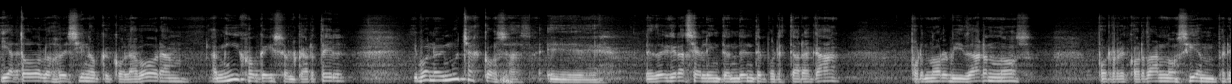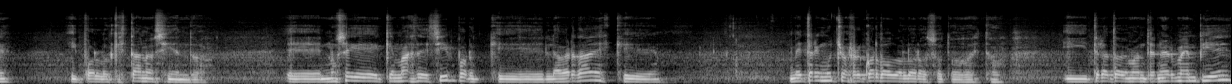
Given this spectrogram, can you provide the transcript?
Y a todos los vecinos que colaboran, a mi hijo que hizo el cartel. Y bueno, hay muchas cosas. Eh, le doy gracias al intendente por estar acá, por no olvidarnos, por recordarnos siempre y por lo que están haciendo. Eh, no sé qué más decir porque la verdad es que me trae muchos recuerdos dolorosos todo esto. Y trato de mantenerme en pie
